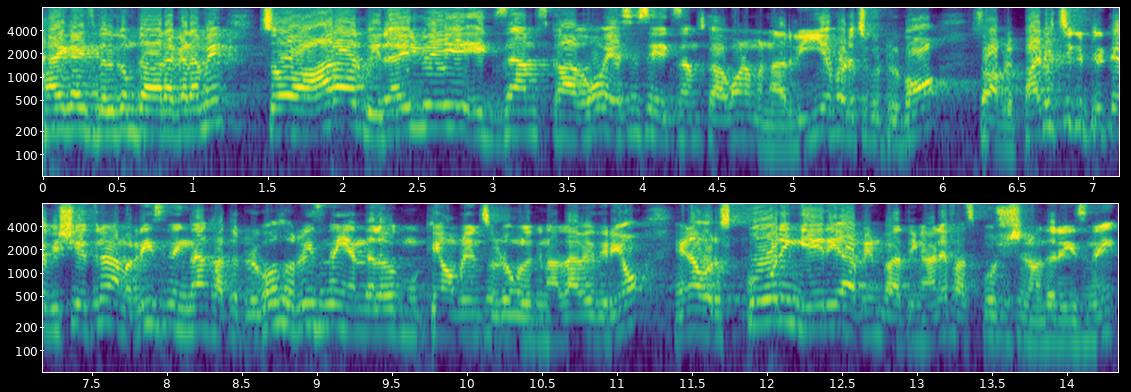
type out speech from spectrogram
Hi guys welcome to our academy so RRB railway எக்ஸாம்ஸ்க்காகவும் எஸ்எஸ்சி எக்ஸாம்ஸ்க்காகவும் நம்ம நிறைய படிச்சுக்கிட்டு இருக்கோம். ஸோ அப்படி படிச்சுக்கிட்டு இருக்க விஷயத்துல நம்ம ரீசனிங் தான் கத்துட்டு இருக்கோம். ஸோ ரீசனிங் எந்த அளவுக்கு முக்கியம் அப்படின்னு சொல்லிட்டு உங்களுக்கு நல்லாவே தெரியும். ஏன்னா ஒரு ஸ்கோரிங் ஏரியா அப்படின்னு பார்த்தீங்கன்னாலே ஃபர்ஸ்ட் பொசிஷன் வந்து ரீசனிங்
